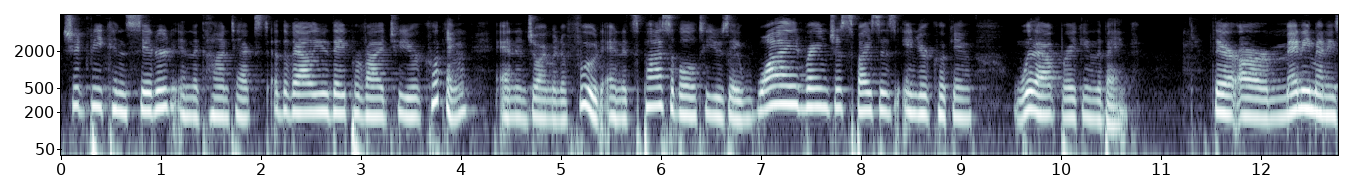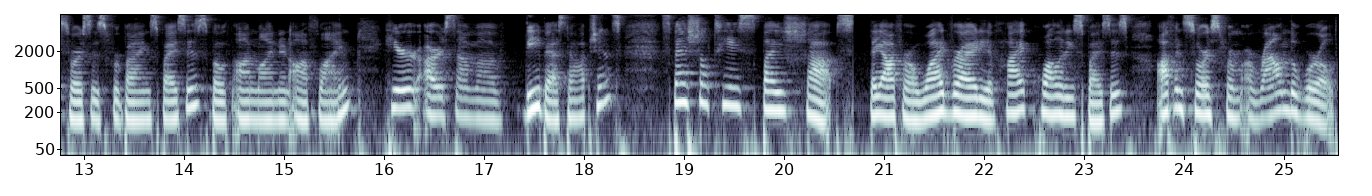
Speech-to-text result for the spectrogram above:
should be considered in the context of the value they provide to your cooking and enjoyment of food. And it's possible to use a wide range of spices in your cooking without breaking the bank. There are many, many sources for buying spices, both online and offline. Here are some of the best options specialty spice shops. They offer a wide variety of high quality spices, often sourced from around the world.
